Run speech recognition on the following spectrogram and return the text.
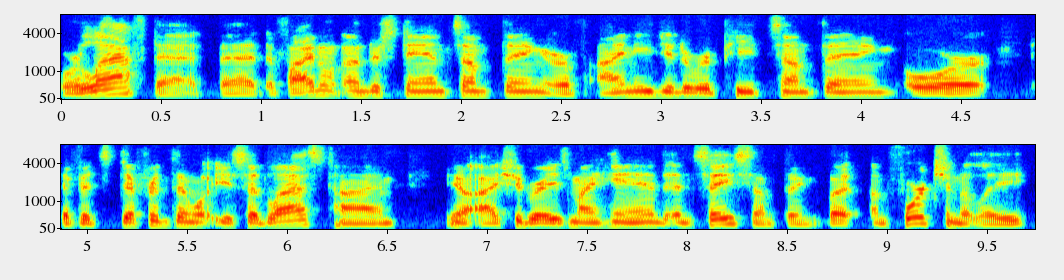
or laughed at that if I don't understand something or if I need you to repeat something or if it's different than what you said last time, you know, I should raise my hand and say something. But unfortunately,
